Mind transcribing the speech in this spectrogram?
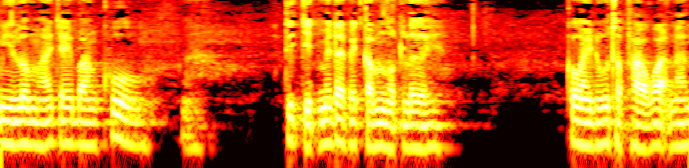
มีลมหายใจบางคู่ ที่จิตไม่ได้ไปกำหนดเลย ก็ให้รู้สภาวะนั้น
